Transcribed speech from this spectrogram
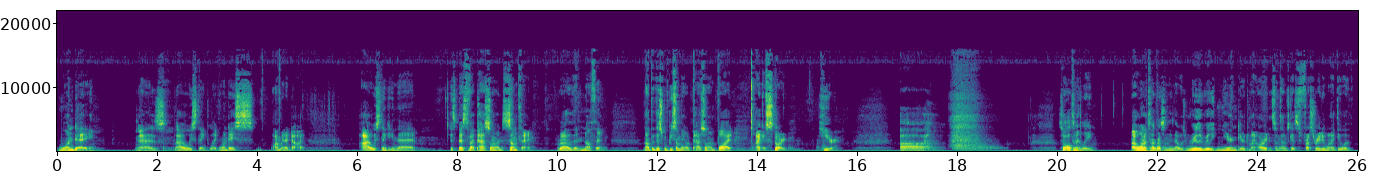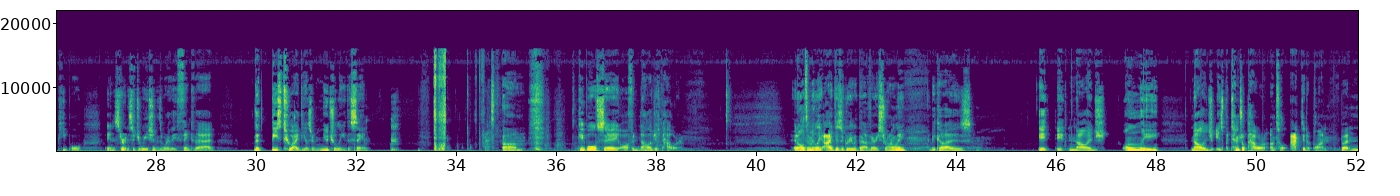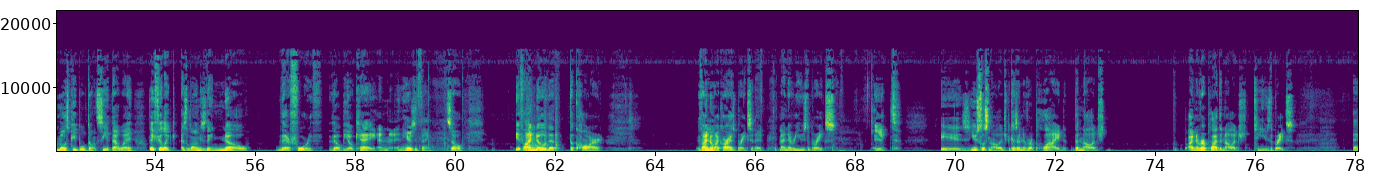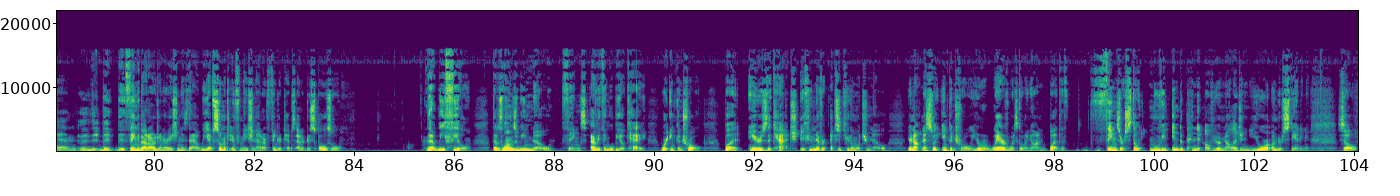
One day as i always think like one day i'm gonna die. I was thinking that it's best if i pass on something rather than nothing. Not that this would be something i would pass on but I can start here. Uh, so ultimately, I want to talk about something that was really, really near and dear to my heart, and sometimes gets frustrated when I deal with people in certain situations where they think that that these two ideas are mutually the same. Um, people say often knowledge is power. And ultimately, I disagree with that very strongly because it it knowledge only knowledge is potential power until acted upon. But most people don't see it that way. They feel like as long as they know therefore they'll be okay. And and here's the thing. So if i know that the car if i know my car has brakes in it and i never use the brakes it is useless knowledge because i never applied the knowledge I never applied the knowledge to use the brakes. And the, the the thing about our generation is that we have so much information at our fingertips, at our disposal, that we feel that as long as we know things, everything will be okay. We're in control. But here's the catch if you never execute on what you know, you're not necessarily in control. You're aware of what's going on, but the things are still moving independent of your knowledge and your understanding. So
